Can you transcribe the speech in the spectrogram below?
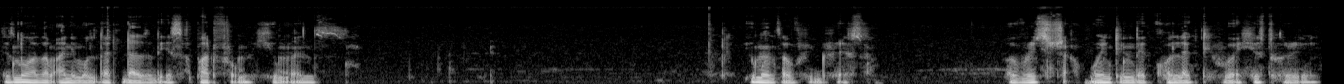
There's no other animal that does this apart from humans. Humans have regressed. We've reached a point in the collective history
